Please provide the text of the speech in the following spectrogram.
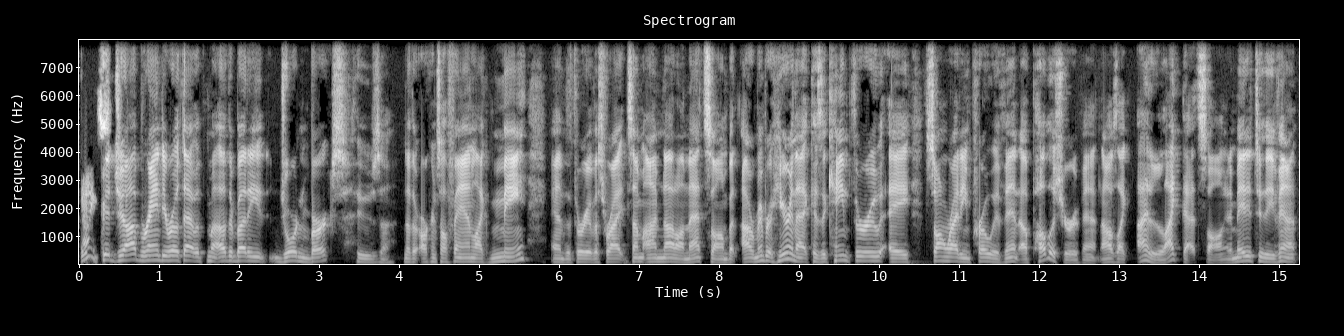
Nice. good job. Randy wrote that with my other buddy, Jordan Burks, who's uh, another Arkansas fan like me. And the three of us write some. I'm not on that song, but I remember hearing that because it came through a Songwriting Pro event, a publisher event. And I was like, I like that song. And it made it to the event.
